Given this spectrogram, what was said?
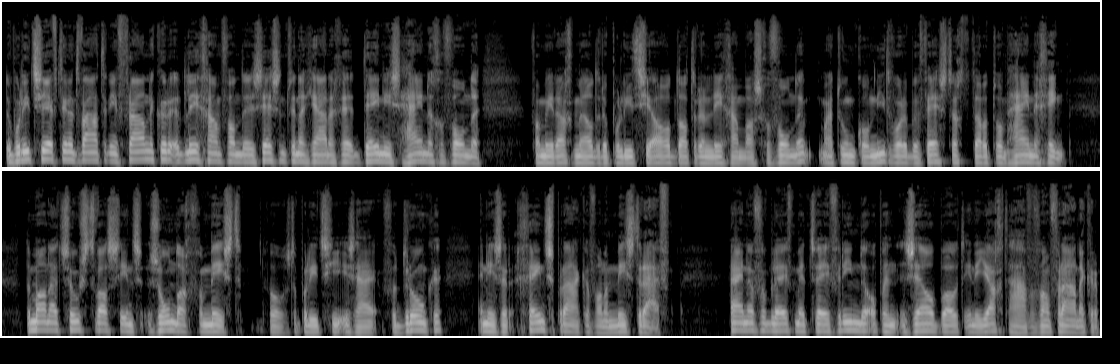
De politie heeft in het water in Franeker het lichaam van de 26-jarige Denis Heine gevonden. Vanmiddag meldde de politie al dat er een lichaam was gevonden, maar toen kon niet worden bevestigd dat het om Heine ging. De man uit Soest was sinds zondag vermist. Volgens de politie is hij verdronken en is er geen sprake van een misdrijf. Heiner verbleef met twee vrienden op een zeilboot in de jachthaven van Franeker.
